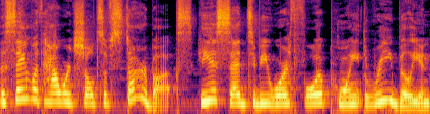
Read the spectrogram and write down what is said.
The same with Howard Schultz of Starbucks. He is said to be worth $4.3 billion.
